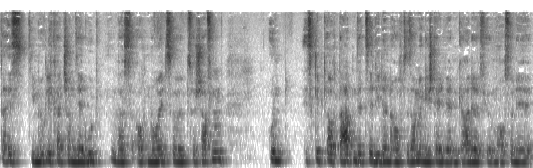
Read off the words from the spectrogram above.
da ist die Möglichkeit schon sehr gut, was auch neu zu, zu schaffen. Und es gibt auch Datensätze, die dann auch zusammengestellt werden, gerade dafür, um auch so eine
